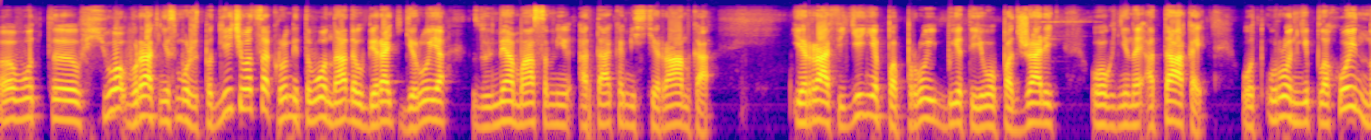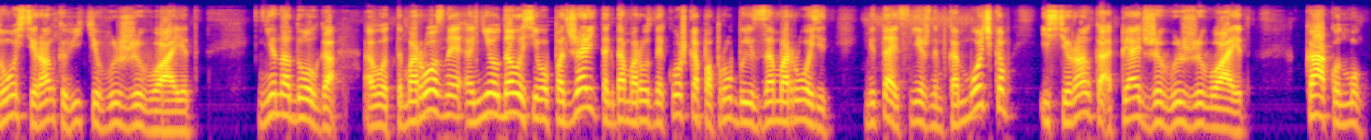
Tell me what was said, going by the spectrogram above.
Э, вот э, все, враг не сможет подлечиваться. Кроме того, надо убирать героя с двумя массами атаками Стиранка. И Раф видение попробует его поджарить огненной атакой. Вот урон неплохой, но Стиранка, видите, выживает. Ненадолго. А вот морозная, не удалось его поджарить, тогда морозная кошка попробует заморозить. Метает снежным комочком и Стиранка опять же выживает. Как он мог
